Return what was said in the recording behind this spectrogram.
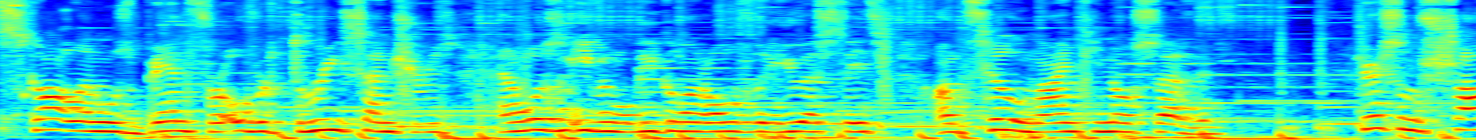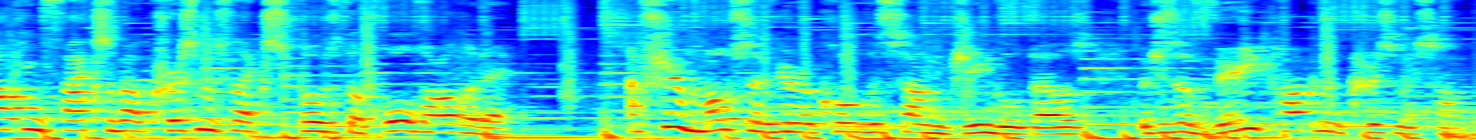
Scotland was banned for over three centuries and wasn't even legal in all of the US states until 1907. Here's some shocking facts about Christmas that expose the whole holiday. I'm sure most of you recall the song Jingle Bells, which is a very popular Christmas song,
